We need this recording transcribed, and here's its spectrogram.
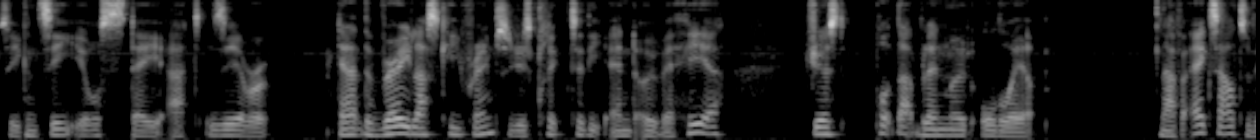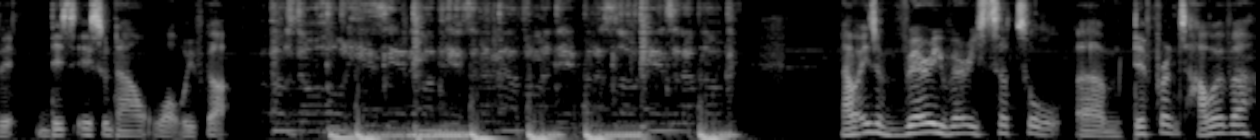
So you can see it will stay at zero. Then at the very last keyframe, so just click to the end over here, just put that blend mode all the way up. Now if I X out of it, this is now what we've got. Now it is a very very subtle um, difference, however,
